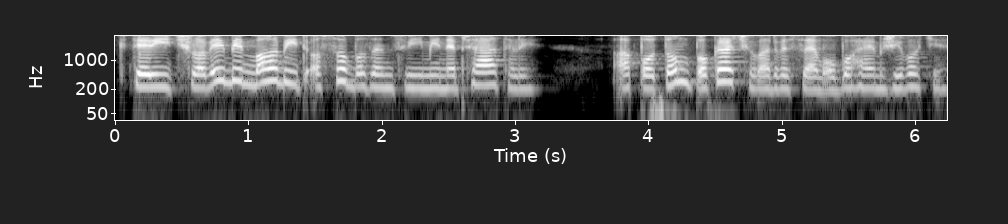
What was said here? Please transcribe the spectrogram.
Který člověk by mohl být osvobozen svými nepřáteli a potom pokračovat ve svém ubohém životě?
